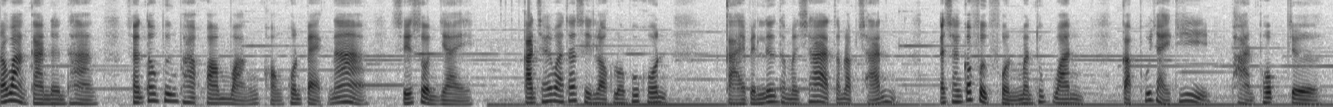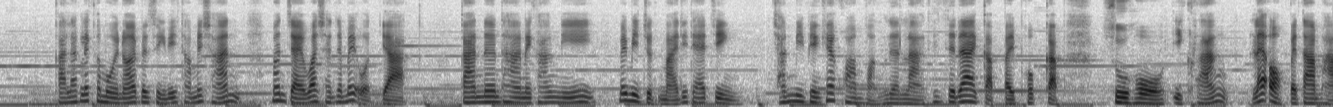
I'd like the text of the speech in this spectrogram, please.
ระหว่างการเดินทาง ฉันต้องพึ่งพาความหวังของคนแปลกหน้า เสียส่วนใหญ่ การใช้วาทศิลป์หลอกลวงผู้คน กลายเป็นเรื่องธรรมชาติสำหรับฉัน และฉันก็ฝึกฝนมันทุกวันกับผู้ใหญ่ที่ผ่านพบเจอ การลักเล็กขโมยน้อยเป็นสิ่งที่ทำให้ฉัน มั่นใจว่าฉันจะไม่อดอยาก การเดินทางในครั้งนี้ไม่มีจุดหมายที่แท้จริง ฉันมีเพียงแค่ความหวังเลือนลางที่จะได้กลับไปพบกับซูโฮอีกครั้ง และออกไปตามหา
